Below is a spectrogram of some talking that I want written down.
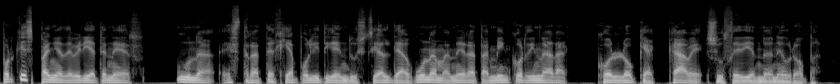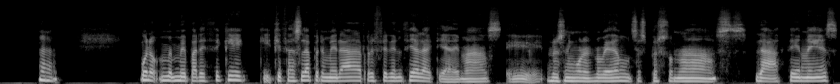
¿por qué España debería tener una estrategia política industrial de alguna manera también coordinada con lo que acabe sucediendo en Europa? Hmm. Bueno, me parece que, quizás la primera referencia a la que además eh, no es ninguna novedad, muchas personas la hacen es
